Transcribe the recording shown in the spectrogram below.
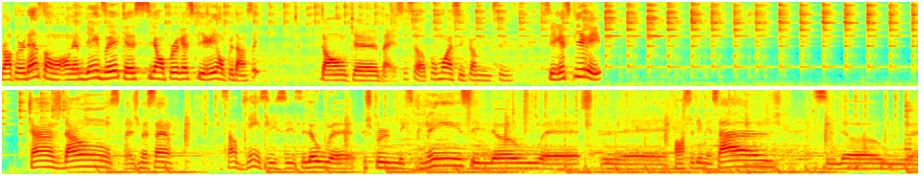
Proper Dance, on, aime bien dire que si on peut respirer, on peut danser. Donc, euh, ben, c'est ça. Pour moi, c'est comme. c'est- respirer. Quand je danse, ben, je me sens. Sens bien. C'est- là où euh, je peux m'exprimer, c'est là où euh, je peux passer des messages, c'est là où.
